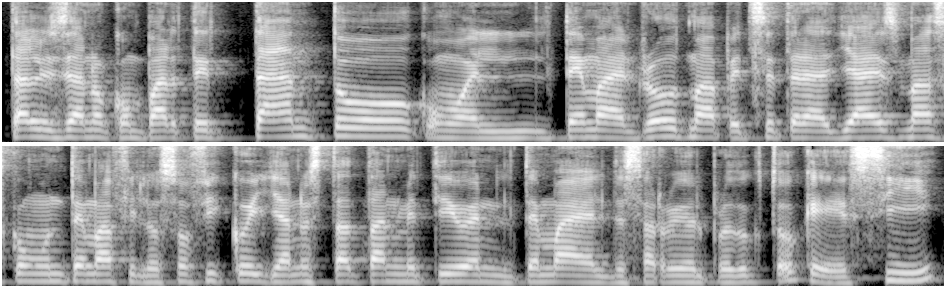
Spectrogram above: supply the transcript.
tal vez ya no comparte tanto como el tema del roadmap, etcétera. Ya es más como un tema filosófico y ya no está tan metido en el tema del desarrollo del producto, que sí,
